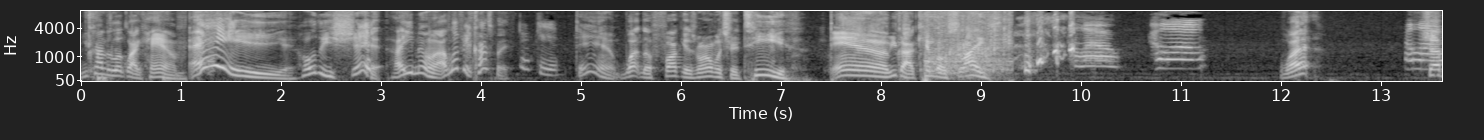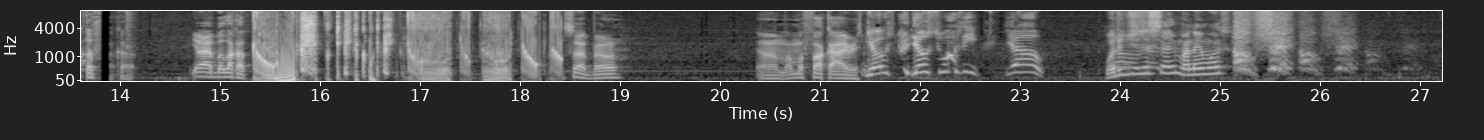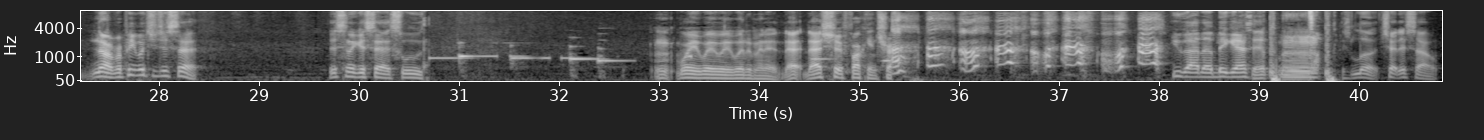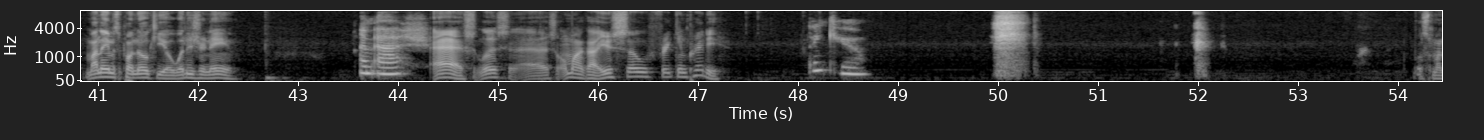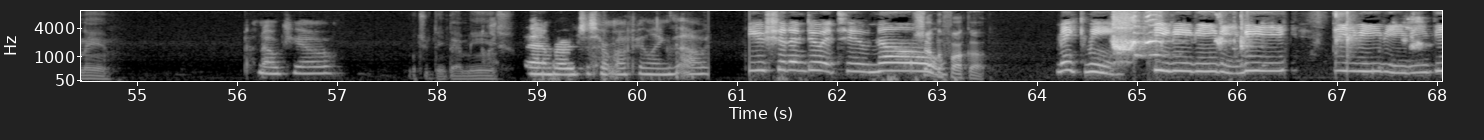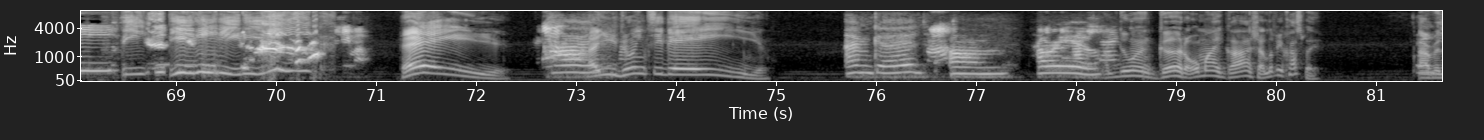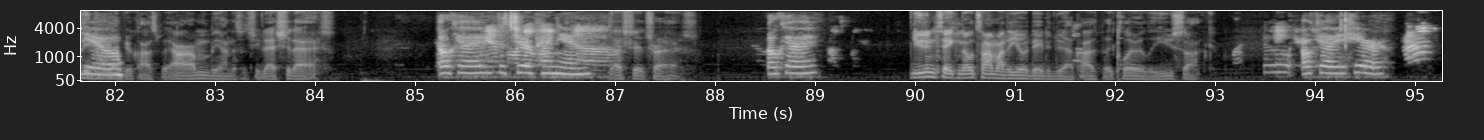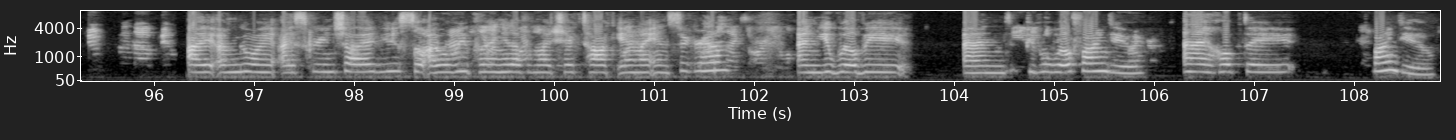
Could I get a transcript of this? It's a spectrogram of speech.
You kind of look like Ham. Hey, holy shit. How you doing? I love your cosplay. Thank you. Damn, what the fuck is wrong with your teeth? Damn, you got Kimbo Slice. hello, hello, What? hello. Shut the fuck up. You alright, but like a. What's up, bro? Um, I'm a fuck Iris. Yo, yo, Swoozy, yo. What did you just say? My name was? Oh shit, oh shit. No, repeat what you just said. This nigga said smooth. Mm, Wait, wait, wait, wait a minute. That that shit fucking trash. You got a big ass head. Look, check this out. My name is Pinocchio. What is your name? I'm Ash. Ash. Listen, Ash. Oh my god, you're so freaking pretty. Thank you. What's my name? Pinocchio. What you think that means? Damn, bro, it just hurt my feelings out. You shouldn't do it too. No. Shut the fuck up. Make me. Dee dee dee dee dee. Dee dee dee dee dee. Hey, Hi. how you doing today? I'm good. Um, how are you? I'm doing good. Oh my gosh, I love your cosplay. I Thank really you. don't love your cosplay. I, I'm gonna be honest with you. That shit ass. Okay, that's your opinion. That shit trash. Okay. You didn't take no time out of your day to do that cosplay. Clearly, you suck. Okay, here. I am going. I screenshotted you, so I will be putting it up on my TikTok and my Instagram, and you will be, and people will find you, and I hope they find you.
